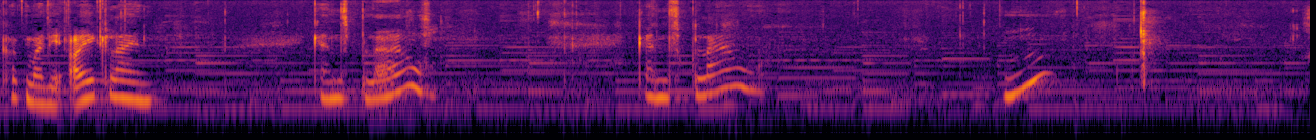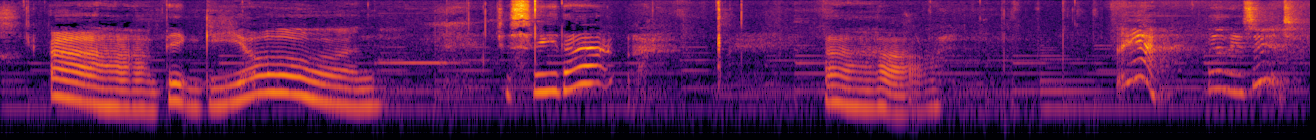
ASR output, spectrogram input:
guck mal die Äuglein. Ganz blau. Ganz blau. Hm? Ah, big yawn. Did you see that? Ah. So yeah, that is it.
